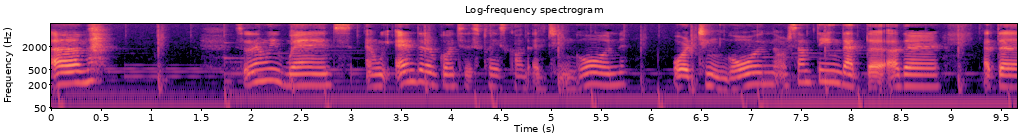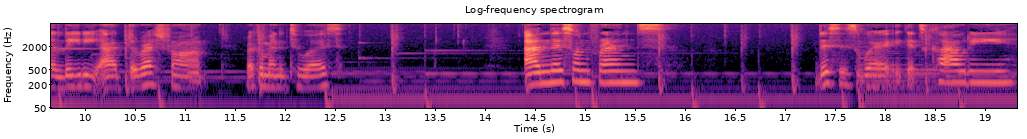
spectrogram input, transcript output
Um, so then we went and we ended up going to this place called El Chingon or Chingon or something that the other that the lady at the restaurant recommended to us. And this one, friends, this is where it gets cloudy.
